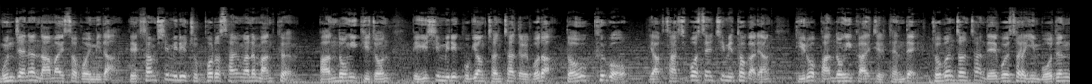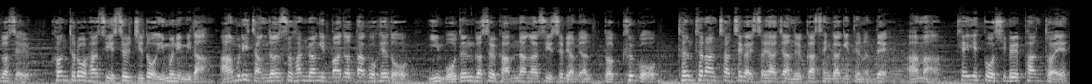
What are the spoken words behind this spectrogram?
문제는 남아있어 보입니다. 130mm 주포로 사용하는 만큼 반동이 기존 120mm 구경 전차들보다 더욱 크고 약 45cm가량 뒤로 반동이 가해질 텐데 좁은 전차 내부에서 이 모든 것을 컨트롤할 수 있을지도 의문입니다. 아무리 장전수 한 명이 빠졌다고 해도 이 모든 것을 감당할 수 있으려면 더 크고 튼튼한 차체가 있어야 하지 않을까 생각이 드는데 아마 KF-51 판터의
